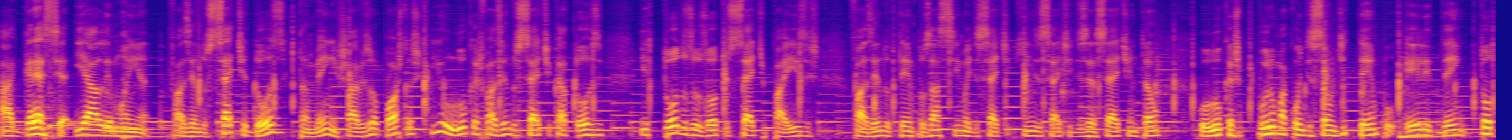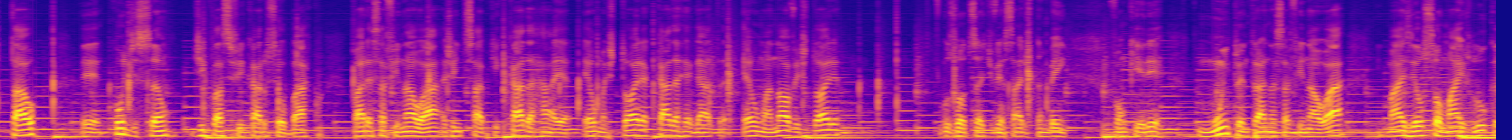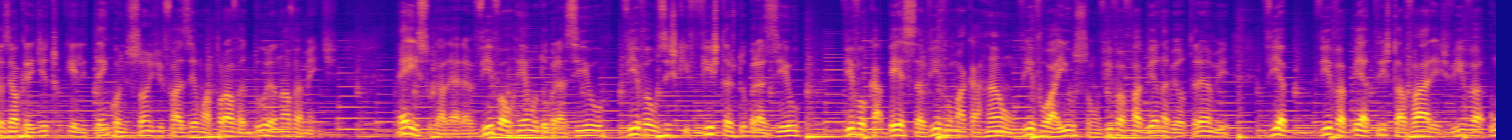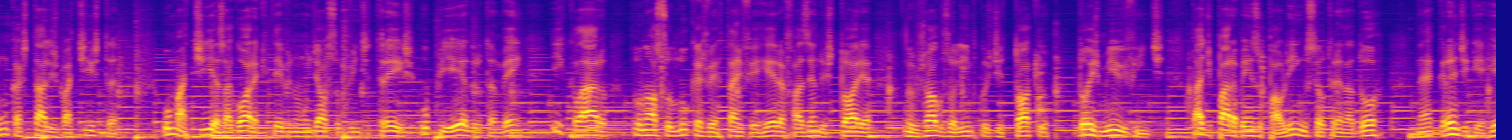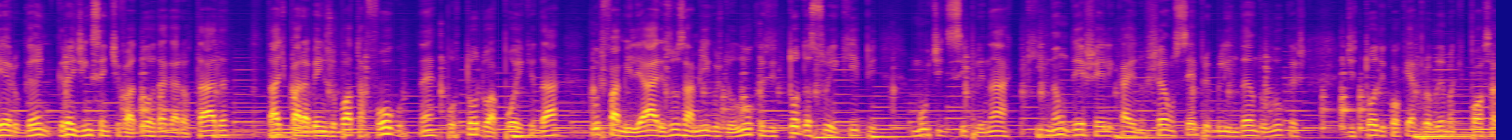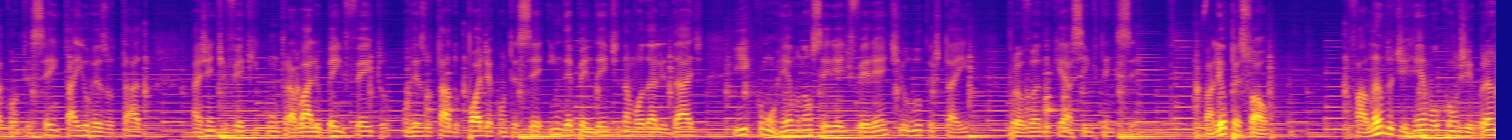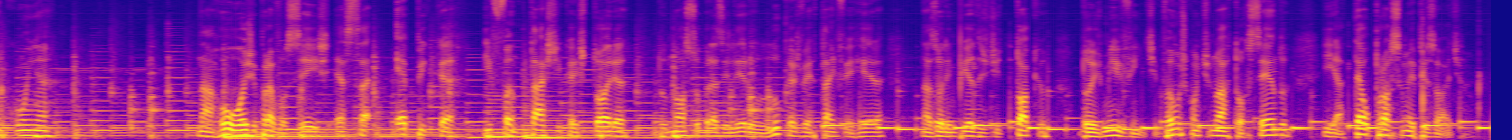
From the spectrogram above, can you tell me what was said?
a Grécia e a Alemanha fazendo 7-12, também em chaves opostas, e o Lucas fazendo 7-14, e todos os outros sete países fazendo tempos acima de 7-15, 7-17. Então, o Lucas, por uma condição de tempo, ele tem total é, condição de classificar o seu barco para essa final A. A gente sabe que cada raia é uma história, cada regata é uma nova história. Os outros adversários também vão querer muito entrar nessa final A mas eu sou mais Lucas, eu acredito que ele tem condições de fazer uma prova dura novamente. É isso, galera. Viva o remo do Brasil, viva os esquifistas do Brasil, viva o Cabeça, viva o Macarrão, viva o Ailson, viva a Fabiana Beltrame, via, viva Beatriz Tavares, viva um Castales Batista, o Matias agora que teve no Mundial Sub-23, o Piedro também e, claro, o nosso Lucas Vertain Ferreira fazendo história nos Jogos Olímpicos de Tóquio 2020. Tá de parabéns o Paulinho, seu treinador, né? Grande guerreiro, grande incentivador da garotada. Tá de parabéns o Botafogo, né? Por todo o apoio que dá, os familiares, os amigos do Lucas e toda a sua equipe multidisciplinar que não deixa ele cair no chão, sempre blindando o Lucas de todo e qualquer problema que possa acontecer. E tá aí o resultado. A gente vê que com um trabalho bem feito, o resultado pode acontecer independente da modalidade e com o remo não seria diferente. E o Lucas está aí provando que é assim que tem que ser. Valeu, pessoal. Falando de remo com Gibran Cunha, narrou hoje para vocês essa épica e fantástica história do nosso brasileiro Lucas Vertain Ferreira nas Olimpíadas de Tóquio 2020. Vamos continuar torcendo e até o próximo episódio.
